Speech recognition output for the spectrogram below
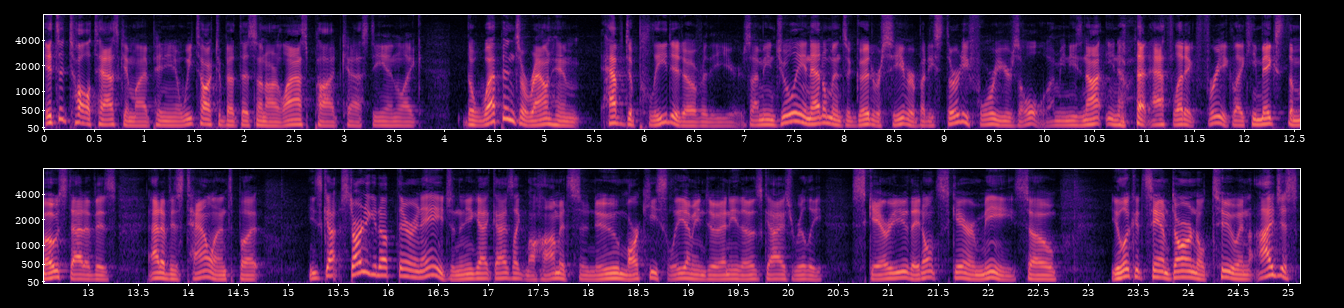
it's a tall task in my opinion. And we talked about this on our last podcast, Ian. Like the weapons around him have depleted over the years. I mean, Julian Edelman's a good receiver, but he's 34 years old. I mean, he's not, you know, that athletic freak. Like he makes the most out of his out of his talent, but he's got starting to get up there in age. And then you got guys like Mohamed Sanu, Marqise Lee. I mean, do any of those guys really scare you? They don't scare me. So you look at Sam Darnold too, and I just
